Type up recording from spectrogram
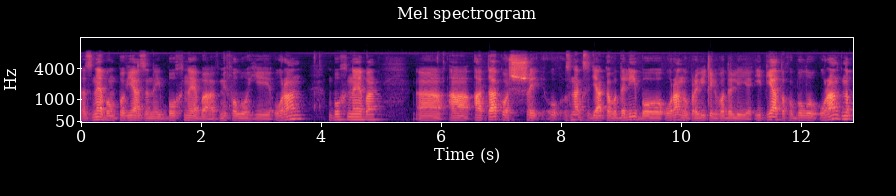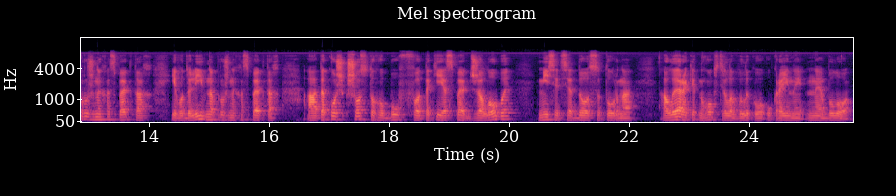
З небом пов'язаний Бог неба в міфології Уран, Бог неба, а, а, а також знак зодіака Водолій, бо Уран управитель Водолія. І 5-го було Уран в напружених аспектах, і Водолій в напружених аспектах. А також 6-го був такий аспект жалоби місяця до Сатурна, але ракетного обстрілу Великого України не було.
